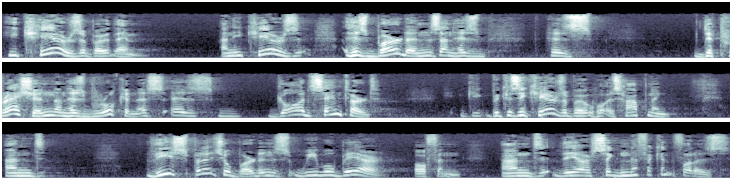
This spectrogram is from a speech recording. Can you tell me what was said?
he cares about them. And he cares. His burdens and his, his depression and his brokenness is God centered because he cares about what is happening. And these spiritual burdens we will bear often, and they are significant for us.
